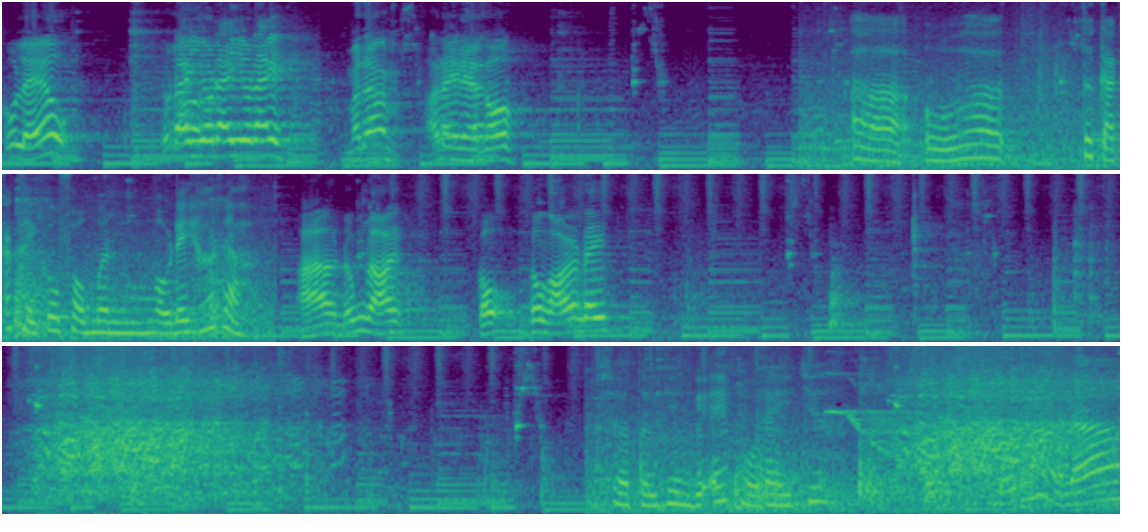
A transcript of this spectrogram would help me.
cô Liễu? Vô đây, vô đây, vô đây Madam Ở đây nè cô. À, Ủa Tất cả các thầy cô phòng mình ngồi đây hết à? Ờ, đúng rồi. Cô cô ngồi đó đi. Sao tự nhiên bị ép ngồi đây chứ? Đúng rồi đó.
